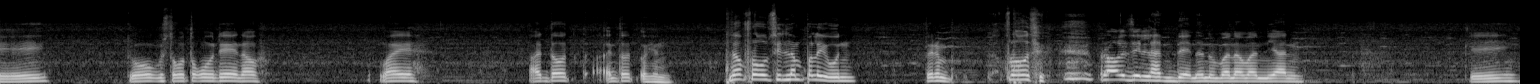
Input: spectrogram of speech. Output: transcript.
Okay. Ito, gusto ko ito kunin. Oh. Don't, I don't, oh yun. Wala, frozen lang pala yun. Pero, frozen, frozen lang din. Ano ba naman yan? Okay.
